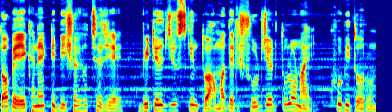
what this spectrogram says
তবে এখানে একটি বিষয় হচ্ছে যে ভিটেলজিউস কিন্তু আমাদের সূর্যের তুলনায় খুবই তরুণ।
